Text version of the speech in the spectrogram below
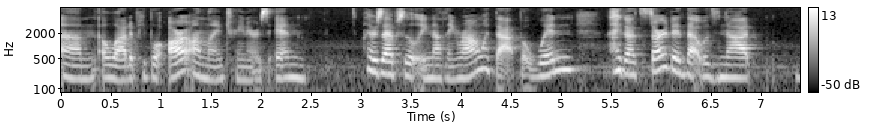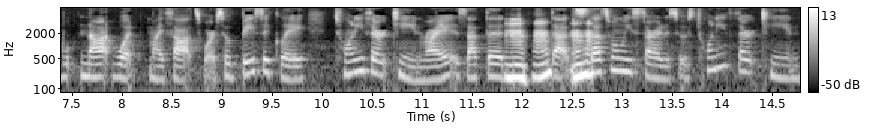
um, a lot of people are online trainers and there's absolutely nothing wrong with that but when i got started that was not not what my thoughts were. So basically, 2013, right? Is that the mm-hmm, that's mm-hmm. that's when we started. So it was 2013.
